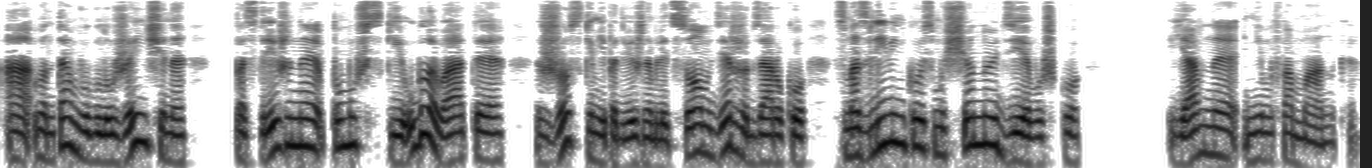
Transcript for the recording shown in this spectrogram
А вон там в углу женщина, подстриженная по-мужски, угловатая, с жестким неподвижным лицом, держит за руку смазливенькую, смущенную девушку, явная нимфоманка.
